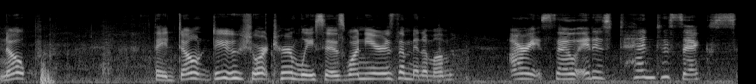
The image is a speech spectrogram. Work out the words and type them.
Nope. They don't do short term leases. One year is the minimum. All right, so it is 10 to 6.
